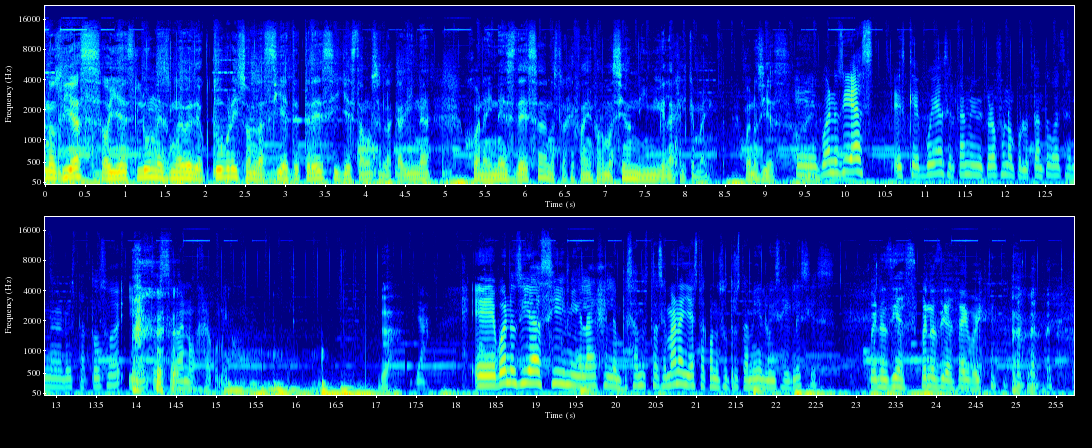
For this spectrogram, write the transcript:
Buenos días, hoy es lunes 9 de octubre y son las 7.03 y ya estamos en la cabina Juana Inés Deza, nuestra jefa de información, y Miguel Ángel Quemain. Buenos días. Eh, buenos días, es que voy a acercar mi micrófono, por lo tanto va a ser nada espatoso y entonces se va a enojar conmigo. Ya. Ya. Eh, buenos días, sí, Miguel Ángel, empezando esta semana, ya está con nosotros también Luisa Iglesias. Buenos días, buenos días, ahí voy.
